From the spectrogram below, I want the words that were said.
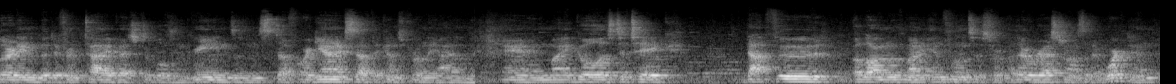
learning the different Thai vegetables and greens and stuff, organic stuff that comes from the island. And my goal is to take that food along with my influences from other restaurants that I've worked in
